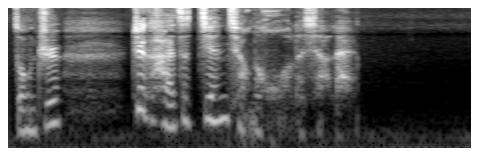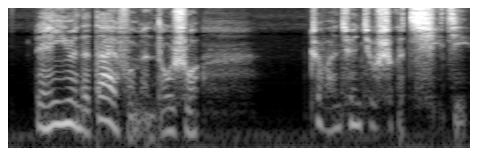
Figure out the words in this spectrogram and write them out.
总之，这个孩子坚强的活了下来，连医院的大夫们都说，这完全就是个奇迹。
